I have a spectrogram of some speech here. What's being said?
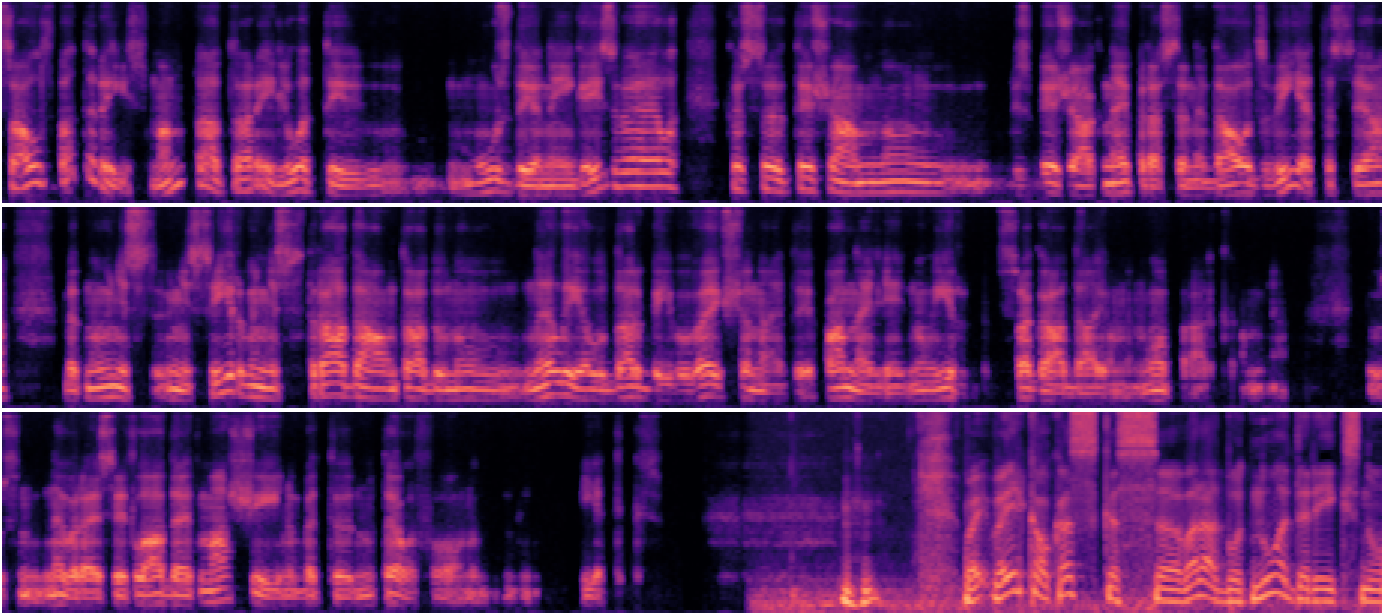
saules baterijas, manuprāt, arī ļoti mūsdienīga izvēle, kas tiešām nu, visbiežāk neprasa nedaudz vietas, ja, bet nu, viņas, viņas ir, viņas strādā un tādu nu, nelielu darbību veikšanai tie paneļi nu, ir sagādājumi, nopērkami. Ja. Jūs nevarēsiet lādēt mašīnu, bet nu, telefonu pietiks. Mhm. Vai, vai ir kaut kas, kas varētu būt noderīgs no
